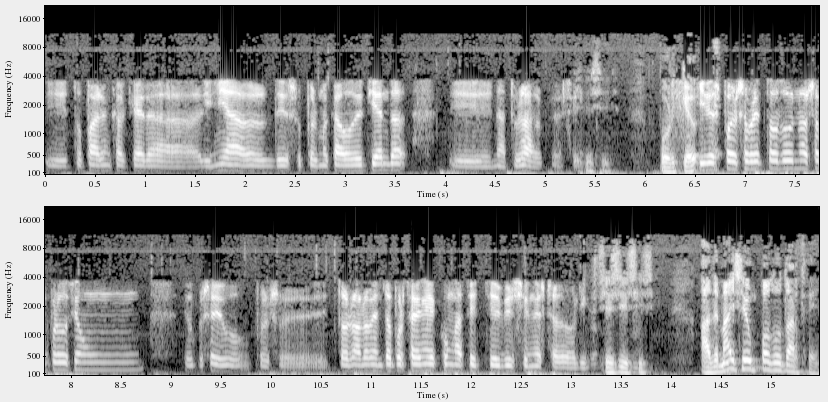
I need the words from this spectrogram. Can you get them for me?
eh, topar en calquera lineal de supermercado de tienda eh, natural, sí. sí, sí. Porque... E despois, sobre todo, nosa produción eu que sei, pues, eh, torno ao 90% é con aceite virxen extra de oliva. Sí, sí, sí, sí. Ademais, eu podo dar fe.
